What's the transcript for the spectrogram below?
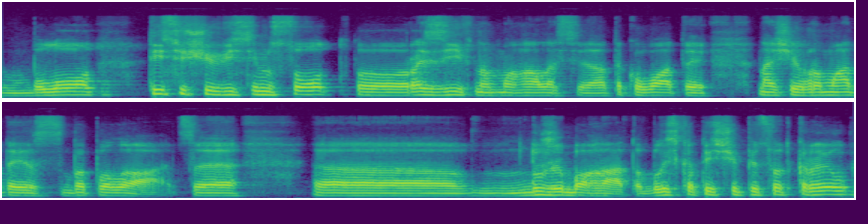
було 1800 е, разів намагалися атакувати наші громади з БПЛА. Це е, дуже багато. Близько 1500 крил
